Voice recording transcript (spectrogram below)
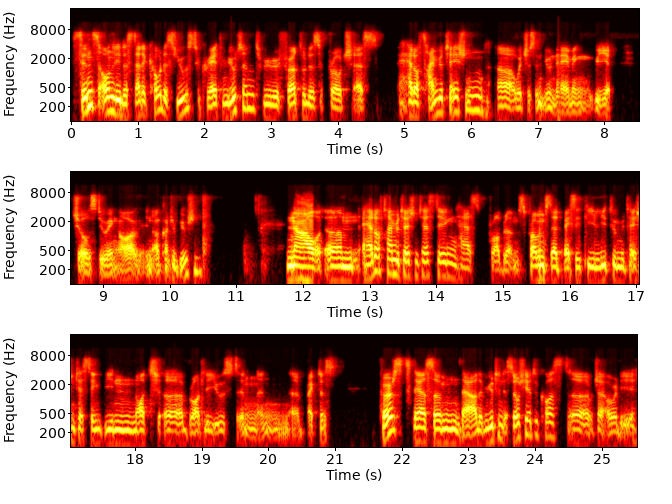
Since only the static code is used to create a mutant, we refer to this approach as ahead of time mutation, uh, which is a new naming we chose during our in our contribution. Now, um, ahead of time mutation testing has problems, problems that basically lead to mutation testing being not uh, broadly used in, in uh, practice. First, there are some, there are the mutant associated costs, uh, which I already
